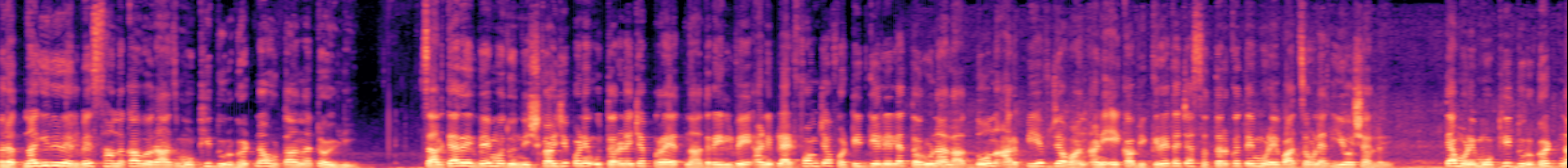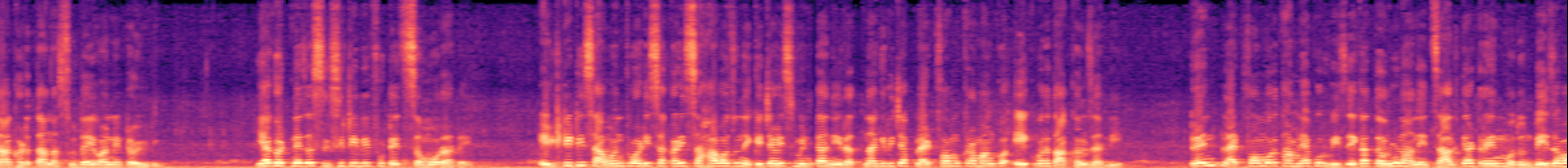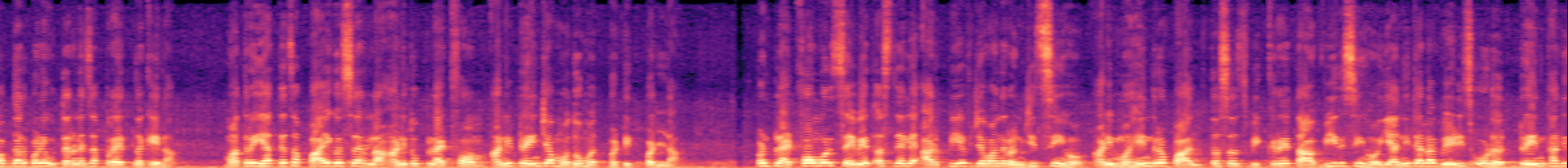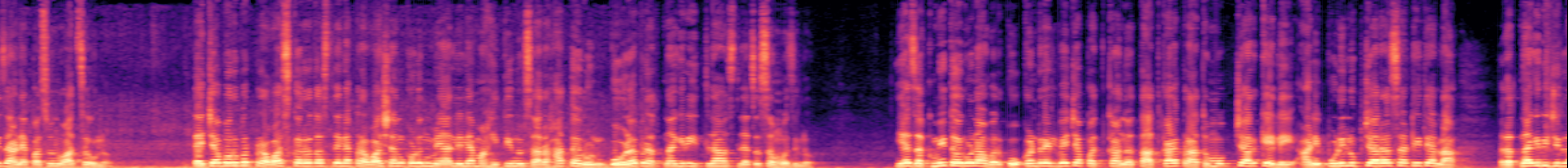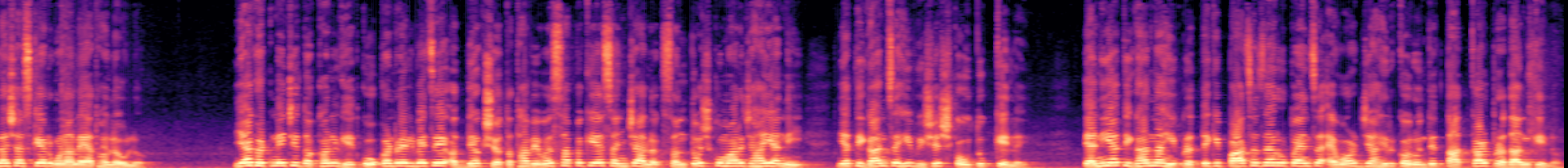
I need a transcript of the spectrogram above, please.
Ratnagiri railway स्थानकावर आज मोठी दुर्घटना होताना टळली. चालत्या रेल्वेमधून निष्काळजीपणे उतरण्याच्या प्रयत्नात रेल्वे आणि प्लॅटफॉर्मच्या फटीत गेलेल्या तरुणाला दोन आर पी एफ जवान आणि एका विक्रेत्याच्या सतर्कतेमुळे वाचवण्यात यश आलंय. त्यामुळे मोठी दुर्घटना घडताना सुदैवाने टळली. या घटनेचं C C T V footage समोर आलंय. एल टी टी सावंतवाडी सकाळी सहा वाजून एकेचाळीस मिनिटांनी रत्नागिरीच्या प्लॅटफॉर्म क्रमांक एकवर दाखल झाली. ट्रेन प्लॅटफॉर्मवर थांबण्यापूर्वीच एका तरुणाने चालत्या ट्रेनमधून बेजबाबदारपणे उतरण्याचा प्रयत्न केला. मात्र यात त्याचा पाय घसरला आणि तो प्लॅटफॉर्म आणि ट्रेनच्या मधोमध फटीत पडला. पण प्लॅटफॉर्मवर सेवेत असलेले आर पी एफ जवान रणजित सिंह आणि महेंद्र पाल तसंच विक्रेता वीर सिंह यांनी त्याला वेळीच ओढत ट्रेनखाली जाण्यापासून वाचवलं. त्याच्याबरोबर प्रवास करत असलेल्या प्रवाशांकडून मिळालेल्या माहितीनुसार हा तरुण गोळप रत्नागिरी इथला असल्याचं समजलं. या जखमी तरुणावर कोकण रेल्वेच्या पथकानं तात्काळ प्राथमोपचार केले आणि पुढील उपचारासाठी त्याला रत्नागिरी जिल्हा शासकीय रुग्णालयात हलवलं. या घटनेची दखल घेत कोकण रेल्वेचे अध्यक्ष तथा व्यवस्थापकीय संचालक संतोष कुमार झा यांनी या तिघांचंही विशेष कौतुक केलंय. त्यांनी या तिघांनाही प्रत्येकी पाच हजार रुपयांचं अवॉर्ड जाहीर करून ते तात्काळ प्रदान केलं.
